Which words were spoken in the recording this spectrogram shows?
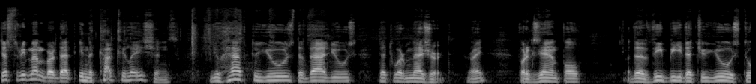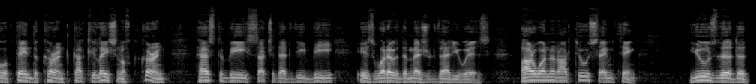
Just remember that in the calculations, you have to use the values that were measured, right? For example, the VB that you use to obtain the current calculation of current has to be such that VB is whatever the measured value is. R1 and R2, same thing. Use the, the,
